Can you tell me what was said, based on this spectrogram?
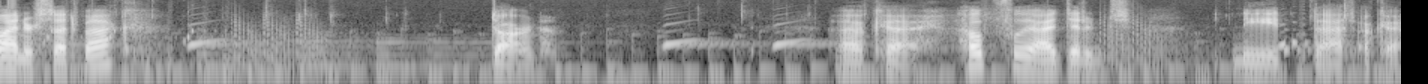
Minor setback. Darn. Okay. Hopefully I didn't need that. Okay.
